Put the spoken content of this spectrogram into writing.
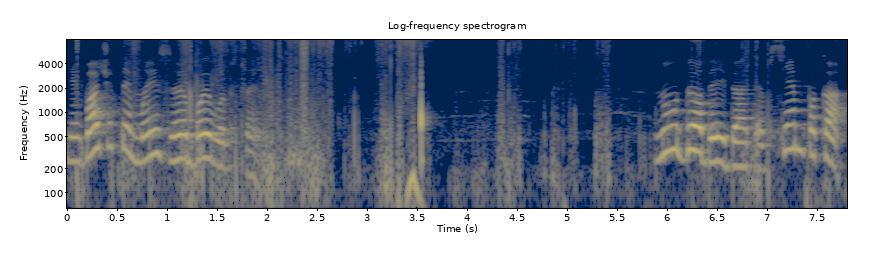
Як бачите, ми зробили все. Ну, добре, ребята, всем пока.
